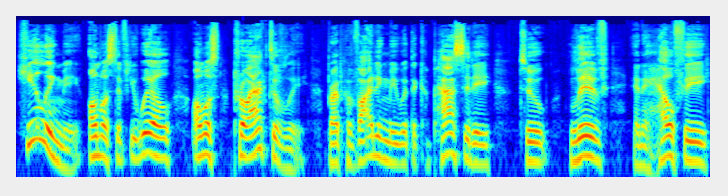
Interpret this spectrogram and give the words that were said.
healing me, almost, if you will, almost proactively, by providing me with the capacity to live in a healthy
